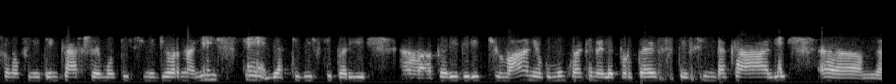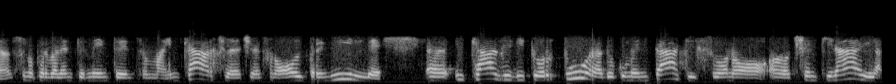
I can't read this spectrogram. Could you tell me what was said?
sono finiti in carcere moltissimi giornalisti, gli attivisti per i, eh, per i diritti umani o comunque anche nelle proteste sindacali ehm, sono prevalentemente insomma, in carcere, ce ne sono oltre mille, eh, i casi di tortura documentati sono eh, centinaia.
